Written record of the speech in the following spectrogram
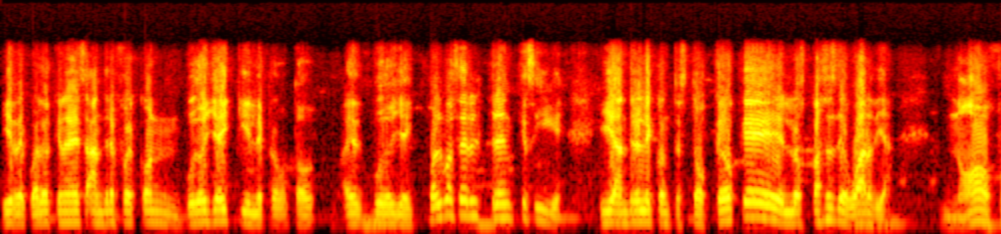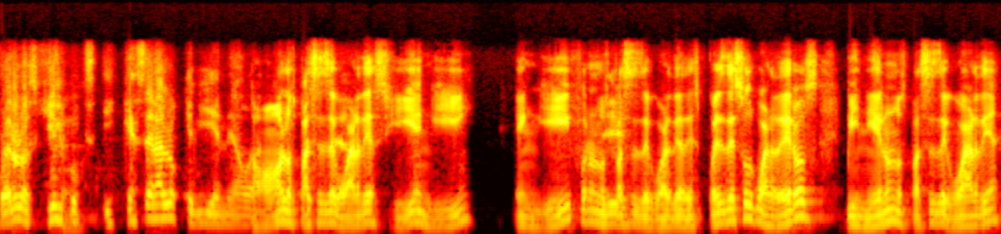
Y recuerdo que una vez André fue con Budo Jake y le preguntó a eh, Budo Jake, ¿cuál va a ser el trend que sigue? Y André le contestó, creo que los pases de guardia. No, fueron los heel hooks. ¿Y qué será lo que viene ahora? No, los pases de guardia sí, en Gui. En Gui fueron los pases de guardia. Después de esos guarderos vinieron los pases de guardia.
